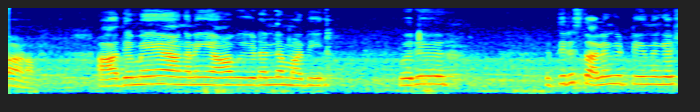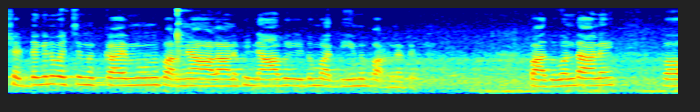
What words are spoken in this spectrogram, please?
വേണം. ആദ്യമേ അങ്ങനെ ആ വീടിന്റെ മതി. ഒരു ഇത്തിരി സ്ഥലം കിട്ടിയെന്നെങ്കിൽ ഷെഡെങ്കിലും വെച്ച് നിൽക്കായിരുന്നു എന്ന് പറഞ്ഞ ആളാണ് പിന്നെ ആ വീട് എന്ന് പറഞ്ഞത്. അപ്പം അതുകൊണ്ടാണ് ഇപ്പോൾ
